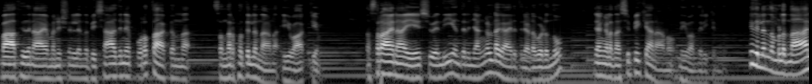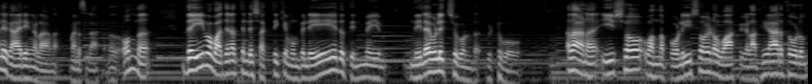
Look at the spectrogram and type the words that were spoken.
ബാധിതനായ മനുഷ്യനിൽ നിന്ന് പിശാജിനെ പുറത്താക്കുന്ന സന്ദർഭത്തിൽ നിന്നാണ് ഈ വാക്യം. നസറായനായ യേശുവെ നീ എന്തിന് ഞങ്ങളുടെ കാര്യത്തിൽ ഇടപെടുന്നു? ഞങ്ങളെ നശിപ്പിക്കാനാണോ നീ വന്നിരിക്കുന്നത്? ഇതിൽ നമ്മൾ നാല് കാര്യങ്ങളാണ് മനസ്സിലാക്കുന്നത്. ഒന്ന് ദൈവവചനത്തിന്റെ ശക്തിക്ക് മുമ്പിൽ ഏത് തിന്മയും നിലവിളിച്ചുകൊണ്ട് വിട്ടുപോകും. അതാണ് ഈശോ വന്നപ്പോൾ ഈശോയുടെ വാക്കുകൾ അധികാരത്തോടും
